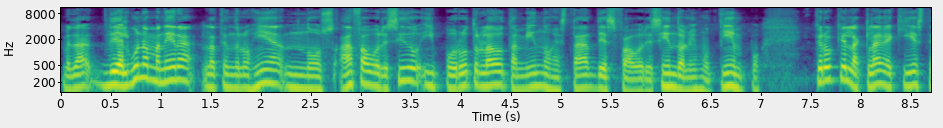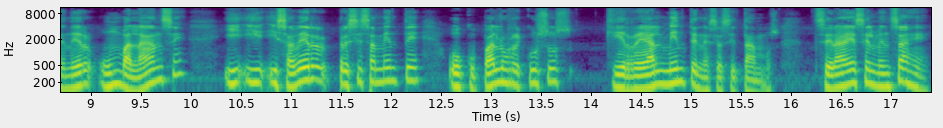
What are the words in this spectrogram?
¿verdad? De alguna manera la tecnología nos ha favorecido y por otro lado también nos está desfavoreciendo al mismo tiempo. Creo que la clave aquí es tener un balance y, saber precisamente ocupar los recursos que realmente necesitamos. ¿Será ese el mensaje?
